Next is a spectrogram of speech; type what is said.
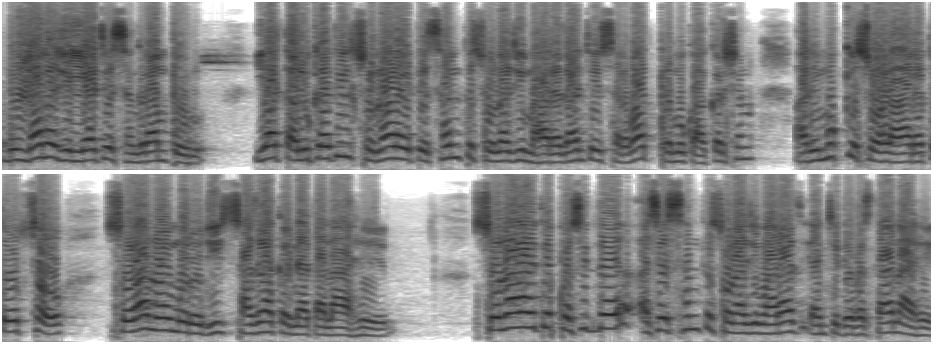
बुलढाणा जिल्ह्याचे संग्रामपूर या तालुक्यातील सोनाळा येथे संत सोनाजी महाराजांचे सर्वात प्रमुख आकर्षण आणि मुख्य सोहळा रथोत्सव सोळा नोव्हेंबर रोजी साजरा करण्यात आला आहे. सोनाळा येथे प्रसिद्ध असे संत सोनाजी महाराज यांचे देवस्थान आहे.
